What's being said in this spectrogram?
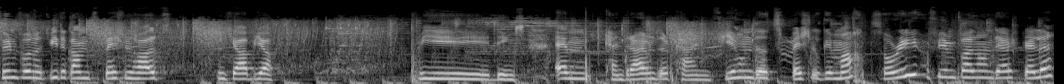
500 Wiedergaben Special halt. Ich habe ja wie Dings ähm, kein 300, kein 400 Special gemacht. Sorry, auf jeden Fall an der Stelle.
